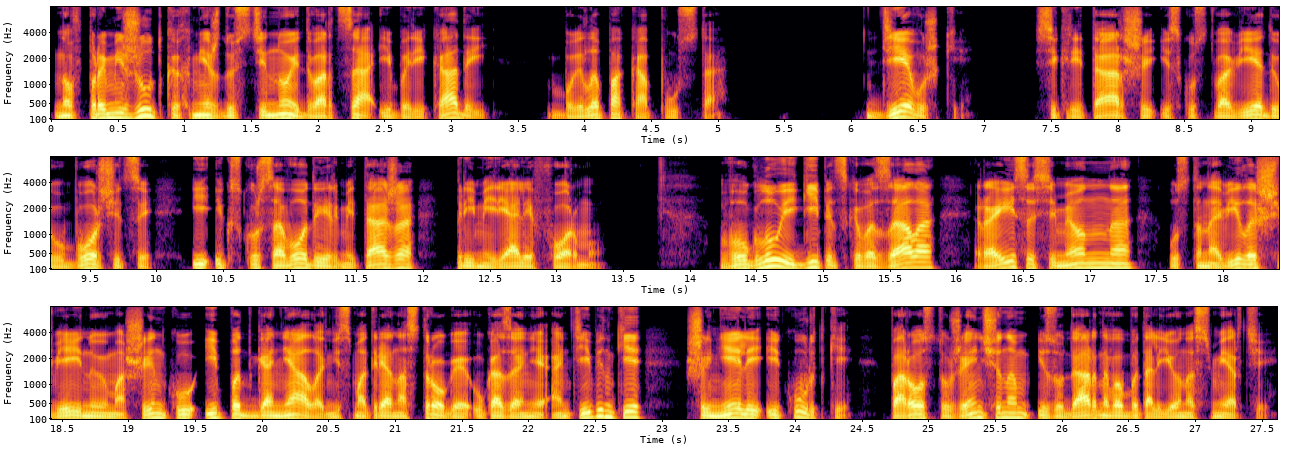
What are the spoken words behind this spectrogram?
Но в промежутках между стеной дворца и баррикадой было пока пусто. Девушки, секретарши, искусствоведы, уборщицы и экскурсоводы Эрмитажа примеряли форму. В углу египетского зала Раиса Семеновна установила швейную машинку и подгоняла, несмотря на строгое указание Антипенки, шинели и куртки, по росту женщинам из ударного батальона смерти.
